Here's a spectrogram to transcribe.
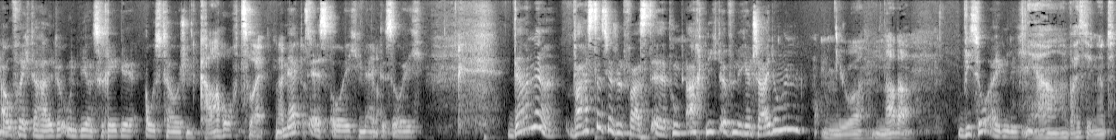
aufrechterhalte und wir uns rege austauschen. K hoch 2. Merkt es euch, merkt es euch. Dann war es das ja schon fast. Äh, Punkt 8, nicht öffentliche Entscheidungen. Ja, nada. Wieso eigentlich? Ja, weiß ich nicht.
